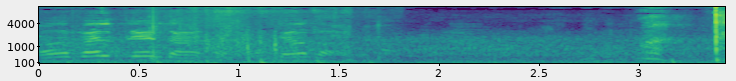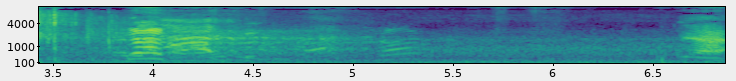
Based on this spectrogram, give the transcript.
well played that. Java. Yes. Yeah.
